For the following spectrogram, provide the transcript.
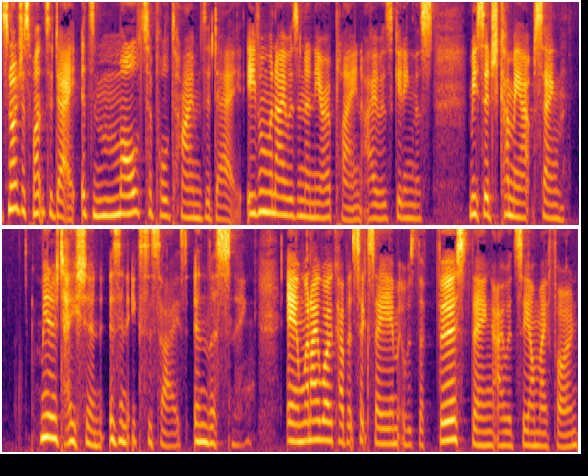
It's not just once a day, it's multiple times a day. Even when I was in an aeroplane, I was getting this message coming up saying, meditation is an exercise in listening. And when I woke up at 6 a.m., it was the first thing I would see on my phone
